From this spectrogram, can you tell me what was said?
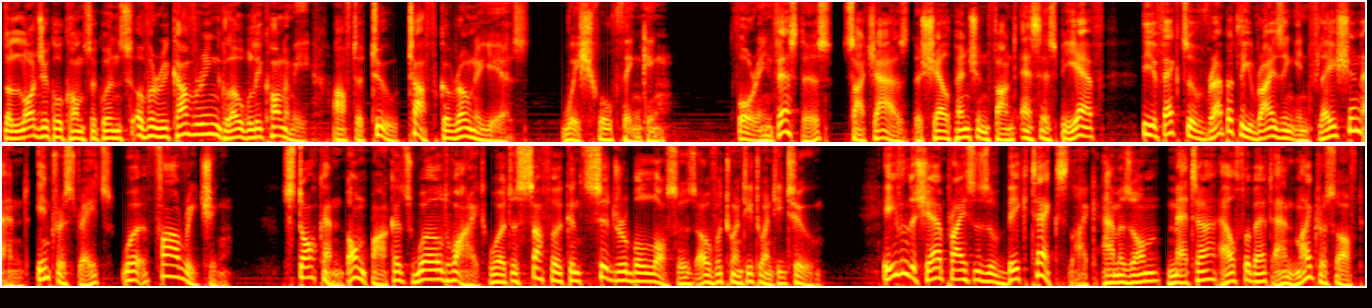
the logical consequence of a recovering global economy after two tough corona years. Wishful thinking. For investors, such as the Shell Pension Fund SSPF, the effects of rapidly rising inflation and interest rates were far reaching. Stock and bond markets worldwide were to suffer considerable losses over 2022. Even the share prices of big techs like Amazon, Meta, Alphabet, and Microsoft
